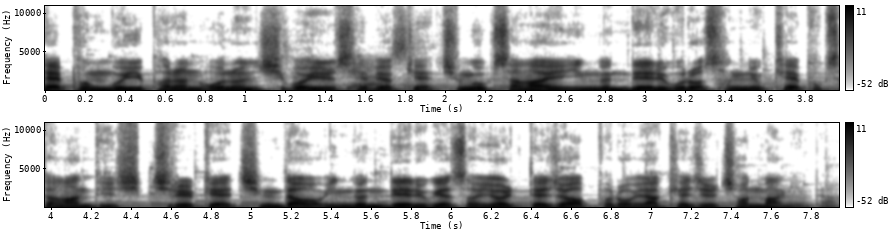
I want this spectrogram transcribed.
태풍 무이파는 오는 15일 새벽에 중국 상하이 인근 내륙으로 상륙해 북상한 뒤 17일께 칭다오 인근 내륙에서 열대저압으로 약해질 전망이다.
